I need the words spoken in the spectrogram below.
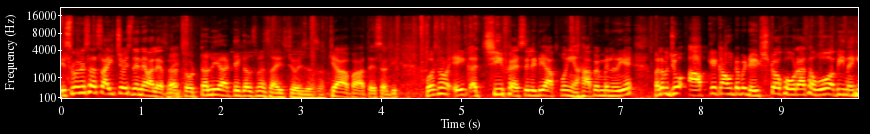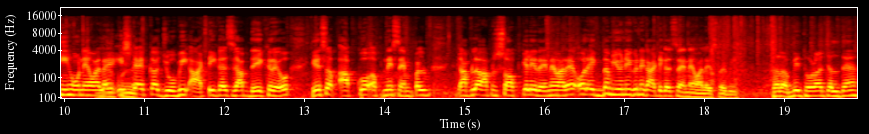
इसमें भी सर साइज़ चॉइस देने वाले हैं अपने। टोटली आर्टिकल्स में साइज़ चॉइस है सर। क्या बात है सर जी। बस मतलब एक अच्छी फैसिलिटी आपको यहाँ पे मिल रही है। मतलब जो आपके काउंटर पे डेट स्टॉक हो रहा था वो अभी नहीं होने वाला है। इस टाइप का जो भी आर्टिकल्स आप देख रहे हो ये सब आपको अपने सैंपल मतलब आप शॉप के लिए रहने वाले हैं और एकदम यूनिक यूनिक आर्टिकल्स रहने वाले हैं इसमें भी। सर अभी थोड़ा चलते हैं।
